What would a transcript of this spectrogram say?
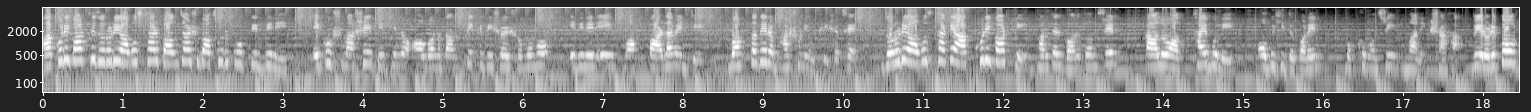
আক্ষরিক অর্থে জরুরি অবস্থার পঞ্চাশ বছর পূর্তির দিনে একুশ মাসে বিভিন্ন অগণতান্ত্রিক বিষয়সমূহ এদিনের এই মক পার্লামেন্টে বক্তাদের ভাষণে উঠে এসেছে। জরুরি অবস্থাকে আক্ষরিক অর্থে ভারতের গণতন্ত্রের কালো অধ্যায় বলে অভিহিত করেন মুখ্যমন্ত্রী Manik Saha. Bureau report,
